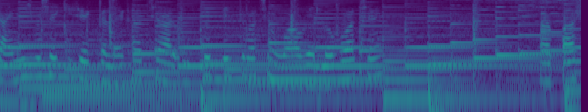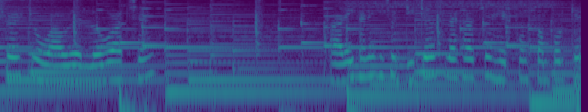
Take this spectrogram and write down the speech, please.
চাইনিজ ভাষায় কিছু একটা লেখা আছে আর উপরে দেখতে পাচ্ছেন ওয়াওয়ের লোগো আছে। আর পাশেও একটি ওয়াওয়ের লোগো আছে। আর এখানে কিছু ডিটেলস লেখা আছে হেডফোন সম্পর্কে।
